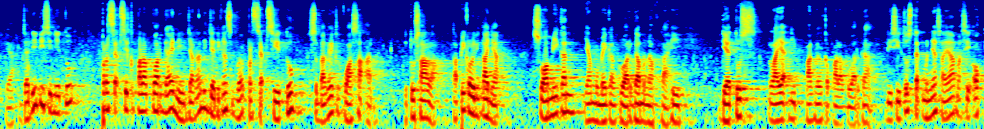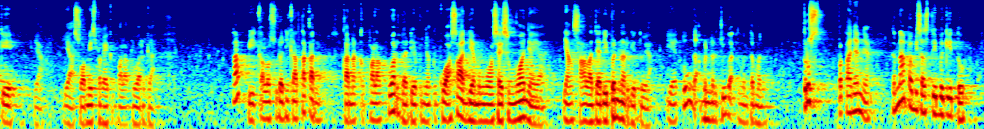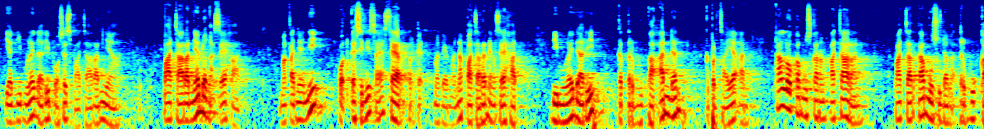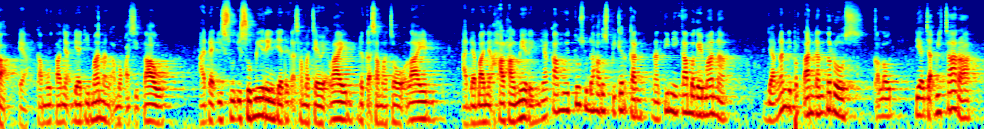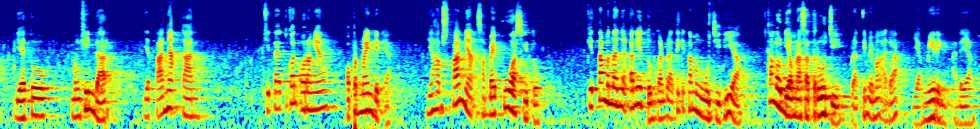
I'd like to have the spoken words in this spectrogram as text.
ya. Jadi di sini tuh persepsi kepala keluarga ini jangan dijadikan sebuah persepsi itu sebagai kekuasaan. Itu salah. Tapi kalau ditanya suami kan yang memegang keluarga menafkahi. Dia tuh layak dipanggil kepala keluarga. Di situ statementnya saya masih oke okay. ya. Ya suami sebagai kepala keluarga tapi kalau sudah dikatakan karena kepala keluarga dia punya kekuasaan, dia menguasai semuanya ya, yang salah jadi benar gitu ya, ya itu nggak benar juga teman-teman. Terus pertanyaannya, kenapa bisa seperti begitu? Ya dimulai dari proses pacarannya. Pacarannya udah nggak sehat. Makanya ini podcast ini saya share terkait bagaimana pacaran yang sehat. Dimulai dari keterbukaan dan kepercayaan. Kalau kamu sekarang pacaran, pacar kamu sudah nggak terbuka, ya kamu tanya dia di mana nggak mau kasih tahu. Ada isu-isu miring dia dekat sama cewek lain, dekat sama cowok lain, ada banyak hal-hal miring. Ya kamu itu sudah harus pikirkan nanti nikah bagaimana? Jangan dipertahankan terus. Kalau diajak bicara dia tuh menghindar ya tanyakan. Kita itu kan orang yang open minded ya. Ya harus tanya sampai puas gitu. Kita menanyakan itu bukan berarti kita menguji dia. Kalau dia merasa teruji berarti memang ada yang miring ada yang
